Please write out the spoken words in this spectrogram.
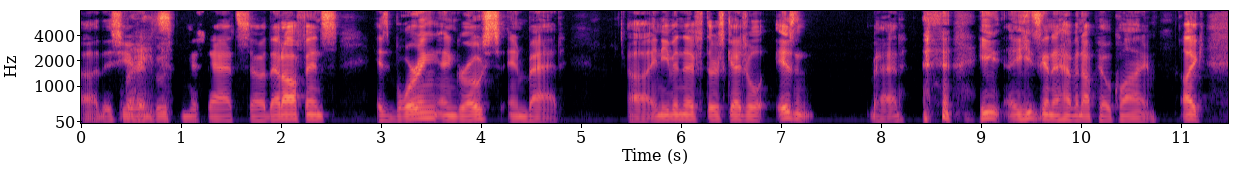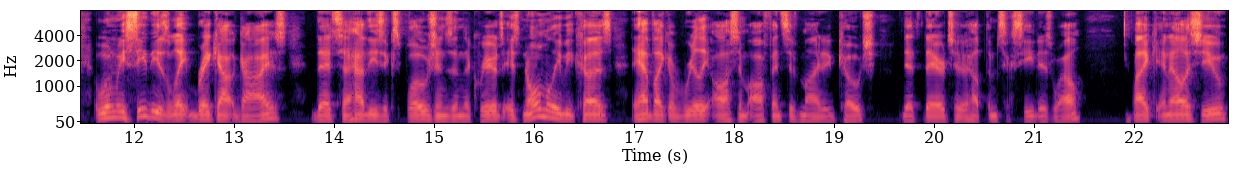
uh, this year right. in boosting his stats. So that offense is boring and gross and bad. Uh, and even if their schedule isn't bad, he he's going to have an uphill climb. Like when we see these late breakout guys that have these explosions in their careers, it's normally because they have like a really awesome offensive minded coach that's there to help them succeed as well. Like in LSU,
